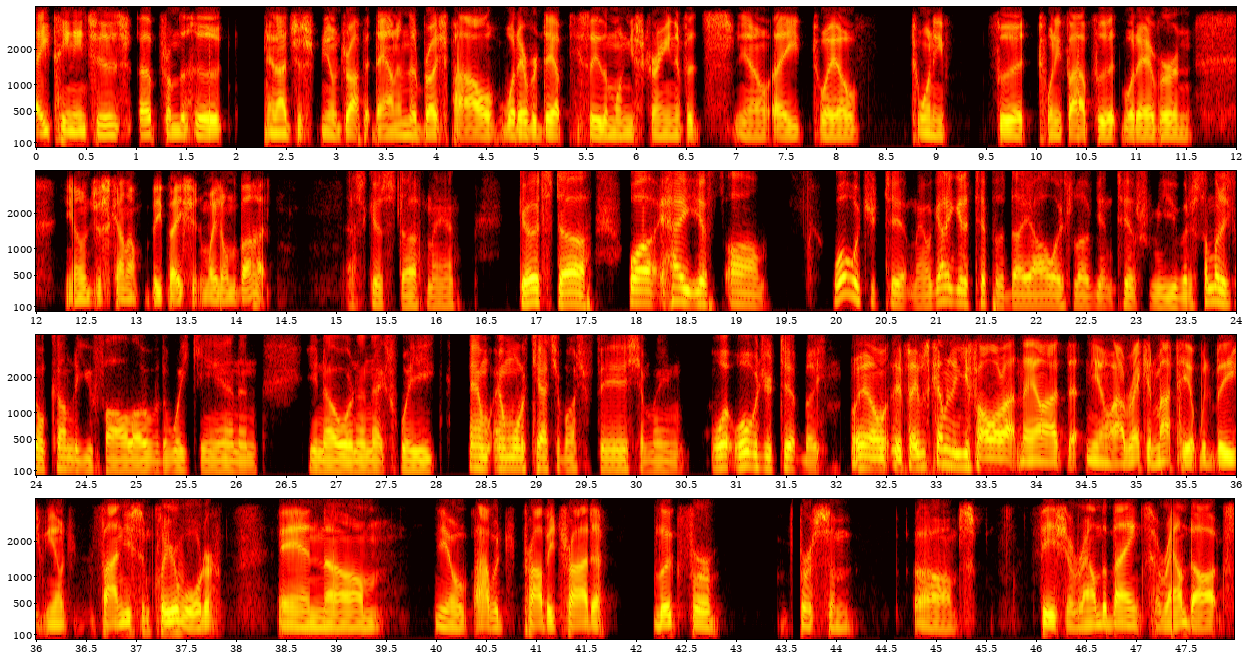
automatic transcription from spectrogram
18 inches up from the hook, and I just you know drop it down in the brush pile, whatever depth you see them on your screen. If it's you know eight, twelve, twenty foot, 25 foot, whatever, and you know just kind of be patient and wait on the bite. That's good stuff, man. Good stuff. Well, hey, if um, what would your tip, man? We got to get a tip of the day. I always love getting tips from you. But if somebody's going to come to you fall over the weekend, and you know, or in the next week, and and want to catch a bunch of fish, I mean, what what would your tip be? Well, if they was coming to Eufaula right now, I, you know, I reckon my tip would be, you know, find you some clear water, and um, you know, I would probably try to look for for some um, fish around the banks, around docks,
